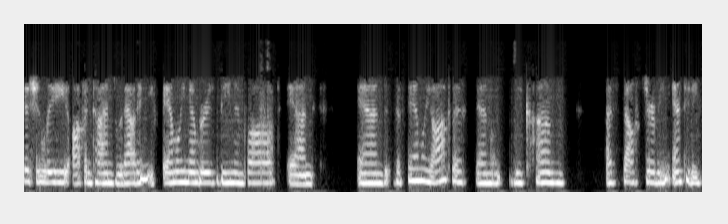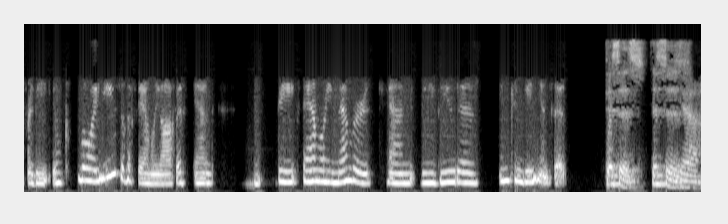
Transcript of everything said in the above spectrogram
efficiently, oftentimes without any family members being involved, and and the family office then becomes a self-serving entity for the employees of the family office, and the family members can be viewed as inconveniences. This is this is yeah,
